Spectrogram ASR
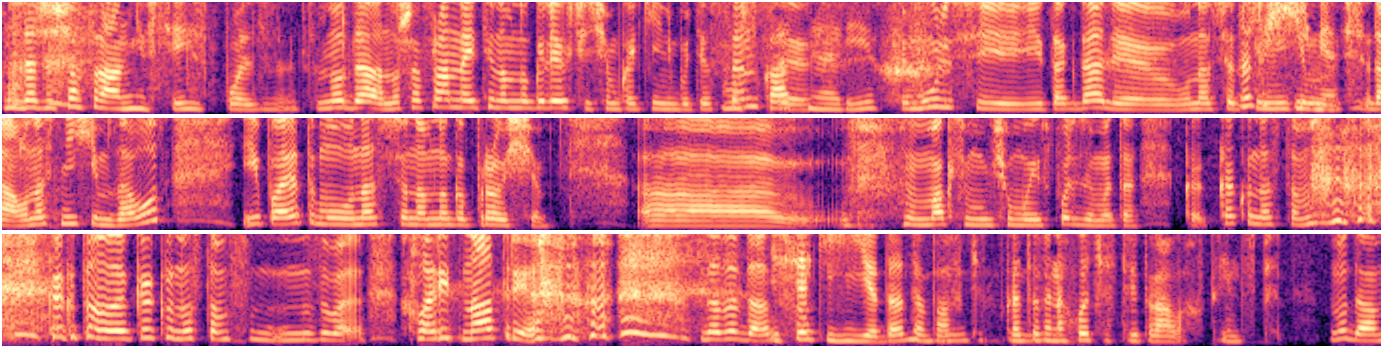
Ну, даже шафран не все используют. Ну да, но шафран найти намного легче, чем какие-нибудь эссенции. Мускатный орех. Эмульсии и так далее. У нас все-таки не химия. Да, у нас не химзавод, и поэтому у нас все намного проще. А, максимум, что мы используем, это как, как у нас там, как, это, как у нас там называют, хлорид натрия. Да-да-да. И всякие Е, да, добавки, которые находятся в приправах, в принципе. Ну да.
